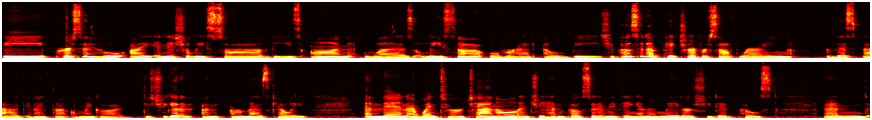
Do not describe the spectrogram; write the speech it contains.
The person who I initially saw these on was Lisa over at LB. She posted a picture of herself wearing this bag and I thought, oh my God, did she get an, Hermes Kelly? And then I went to her channel and she hadn't posted anything. And then later she did post and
